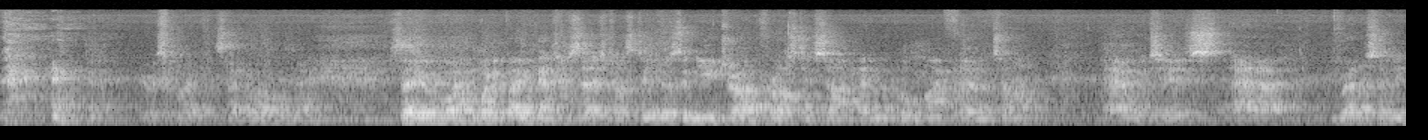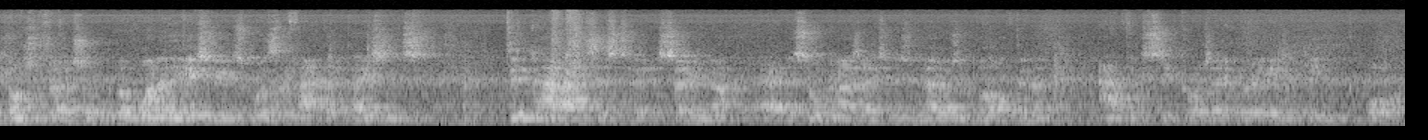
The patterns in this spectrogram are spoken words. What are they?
it was working so well, wasn't it? So what, what did Bone Cancer Research Trust do? There's a new drug for osteosarcoma called mifamurtide, uh, which is uh, relatively controversial, but one of the issues was the fact that patients didn't have access to it. So not, uh, this organisation, as you know, was involved in an advocacy project really looking, or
